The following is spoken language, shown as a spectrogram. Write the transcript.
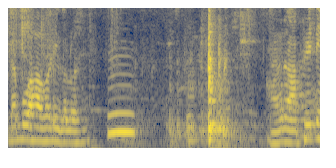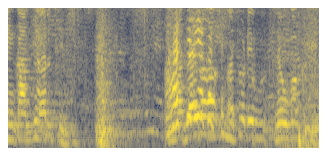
ડબ્બો હા વળી ગયેલો છે. હવે આ ફિટિંગ કામ છે અરસી हर्षी भी करते થોડી જેવું કાંક हैं।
